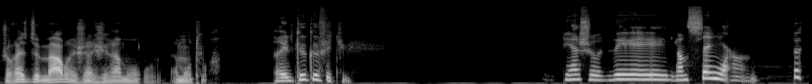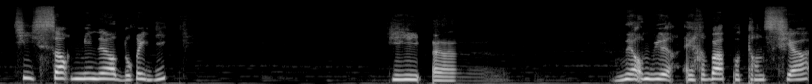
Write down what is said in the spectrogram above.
Je reste de marbre et j'agirai à mon, à mon tour. Rilke, que fais-tu? Bien, je vais lancer un petit sort mineur druidique qui euh, murmure herba potentia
